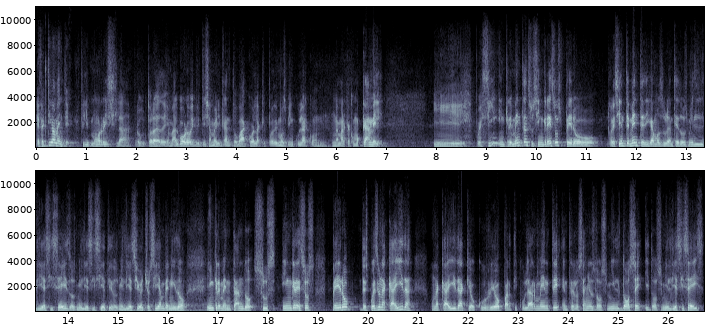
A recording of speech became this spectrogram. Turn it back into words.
Efectivamente, Philip Morris, la productora de Marlboro, y British American Tobacco, a la que podemos vincular con una marca como Camel. Y pues sí, incrementan sus ingresos, pero recientemente, digamos, durante 2016, 2017 y 2018, sí han venido incrementando sus ingresos, pero después de una caída una caída que ocurrió particularmente entre los años 2012 y 2016,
